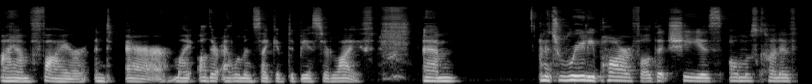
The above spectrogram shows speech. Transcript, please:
I am fire and air, my other elements I give to baser life. Um, and it's really powerful that she is almost kind of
